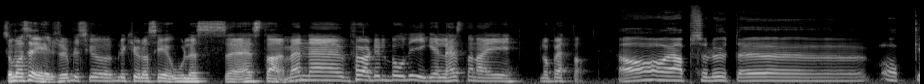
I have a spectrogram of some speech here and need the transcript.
som man säger, så det blir, ska bli kul att se Oles eh, hästar. Men eh, fördel Bold Eagle-hästarna i lopp ett då? Ja absolut. Eh, och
